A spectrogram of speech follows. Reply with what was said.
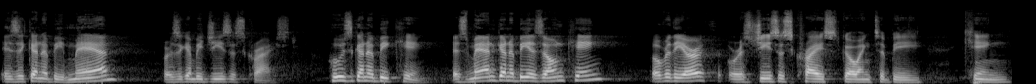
Is it going to be man or is it going to be Jesus Christ? Who's going to be king? Is man going to be his own king over the earth or is Jesus Christ going to be king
